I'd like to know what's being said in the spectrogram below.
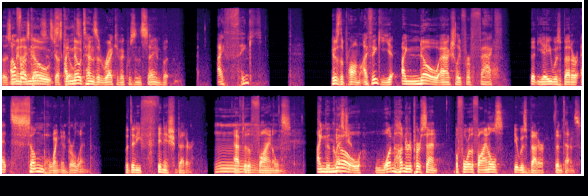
So it's I not mean, I first kills, know, it's just I know TenZ at Reykjavik was insane, but I think here's the problem. I think Yay- I know actually for a fact that Yay was better at some point in Berlin, but did he finish better after the Mm. finals? I good know question. 100% before the finals it was better than TenZ.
